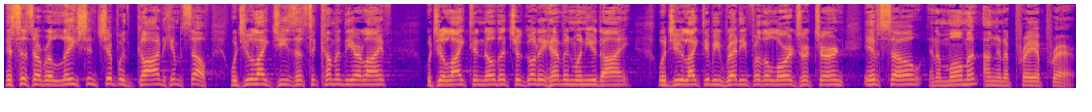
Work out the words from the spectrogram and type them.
This is a relationship with God himself. Would you like Jesus to come into your life? Would you like to know that you'll go to heaven when you die? Would you like to be ready for the Lord's return? If so, in a moment, I'm going to pray a prayer.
